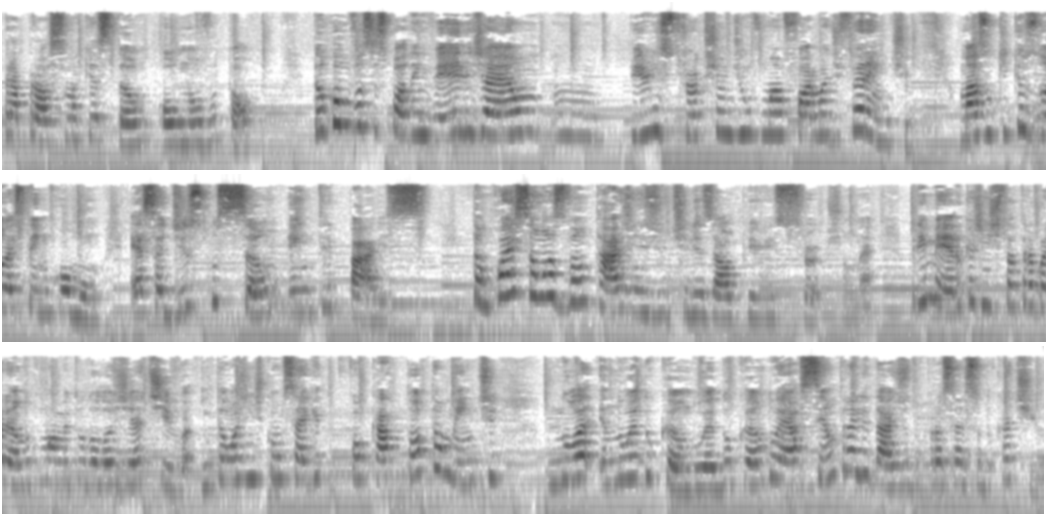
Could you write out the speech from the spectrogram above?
para a próxima questão ou novo tópico. Então, como vocês podem ver, ele já é um, um peer instruction de uma forma diferente. Mas o que, que os dois têm em comum? Essa discussão entre pares. Então, quais são as vantagens de utilizar o Peer Instruction, né? Primeiro, que a gente está trabalhando com uma metodologia ativa, então a gente consegue focar totalmente no, no educando. O educando é a centralidade do processo educativo.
